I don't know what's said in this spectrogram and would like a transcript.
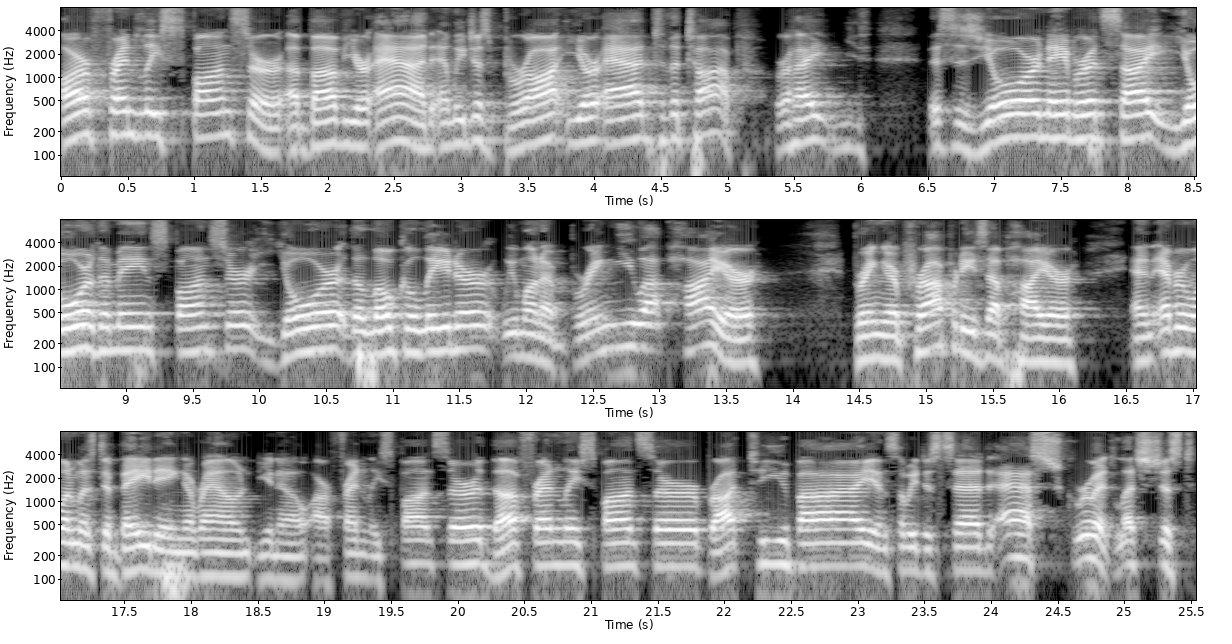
our friendly sponsor above your ad and we just brought your ad to the top, right? This is your neighborhood site. You're the main sponsor. You're the local leader. We want to bring you up higher, bring your properties up higher. And everyone was debating around, you know, our friendly sponsor, the friendly sponsor, brought to you by. And so we just said, ah, screw it. Let's just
